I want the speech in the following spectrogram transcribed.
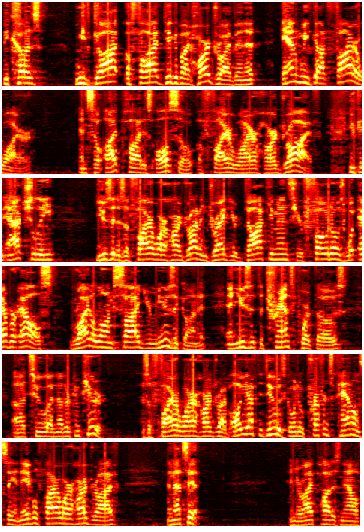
Because we've got a five gigabyte hard drive in it, and we've got Firewire, and so iPod is also a Firewire hard drive. You can actually use it as a Firewire hard drive and drag your documents, your photos, whatever else, right alongside your music on it, and use it to transport those uh, to another computer as a FireWire hard drive. All you have to do is go into a preference panel and say enable FireWire hard drive, and that's it. And your iPod is now a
